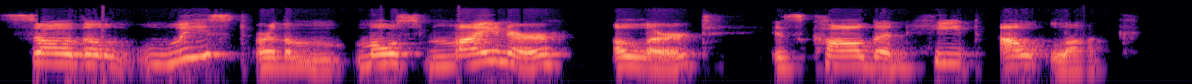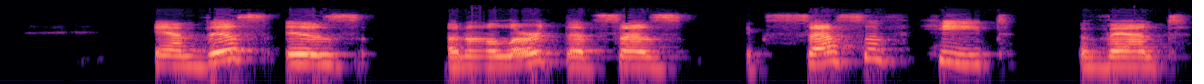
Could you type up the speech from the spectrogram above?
So the least or the most minor alert is called a heat outlook. And this is an alert that says excessive heat event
